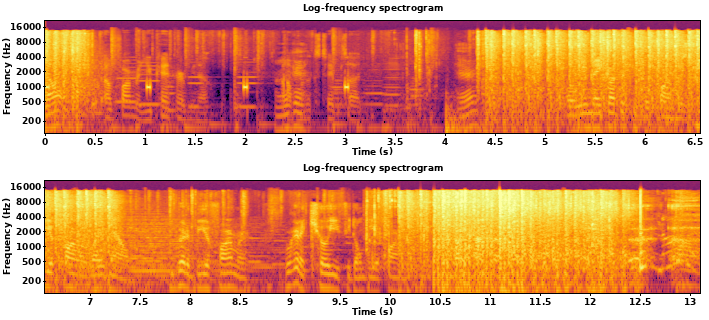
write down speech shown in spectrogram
Well, I'm farmer. You can't hurt me now. okay. I'm on the same side. There. Or we make other people farmers. Be a farmer right now. You better be a farmer. We're gonna kill you if you don't be a farmer. No.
